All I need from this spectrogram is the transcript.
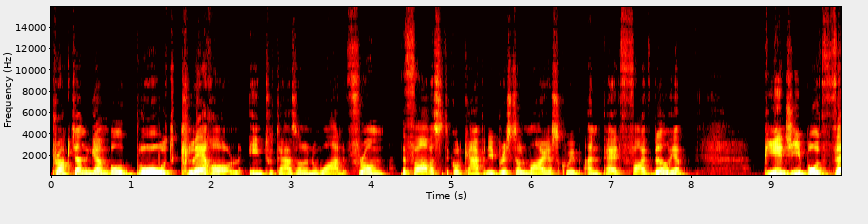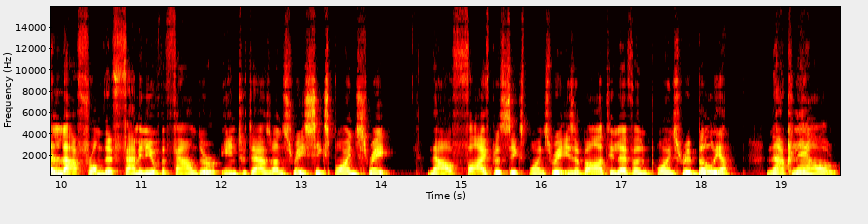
Procter & Gamble bought Clairol in 2001 from the pharmaceutical company Bristol Myers Squibb and paid 5 billion. P&G bought Wella from the family of the founder in 2003, 6.3. Now 5 plus 6.3 is about 11.3 billion. Now Clairol,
